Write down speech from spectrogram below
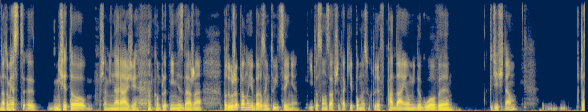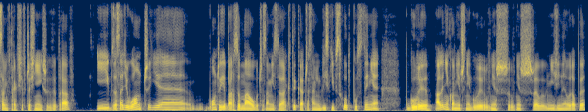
Natomiast e, mi się to, przynajmniej na razie, kompletnie nie zdarza. Podróże planuję bardzo intuicyjnie i to są zawsze takie pomysły, które wpadają mi do głowy gdzieś tam, czasami w trakcie wcześniejszych wypraw. I w zasadzie łączy je, łączy je bardzo mało, bo czasami jest to Arktyka, czasami Bliski Wschód, pustynie, góry, ale niekoniecznie góry, również, również niziny Europy.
